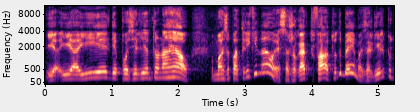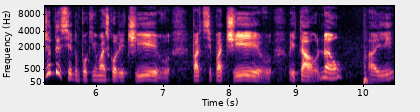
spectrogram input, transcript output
E, e aí depois ele entrou na real. Mas o Patrick não, essa jogada que tu fala, tudo bem, mas ali ele podia ter sido um pouquinho mais coletivo, participativo e tal. Não. Aí.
